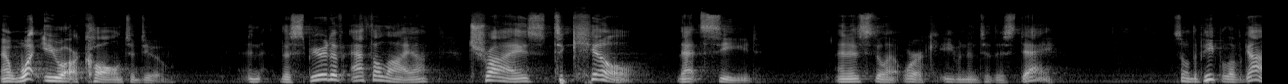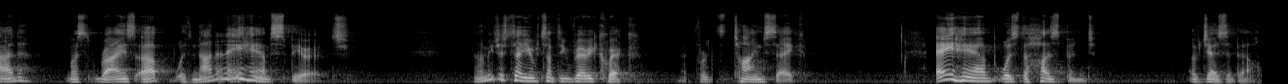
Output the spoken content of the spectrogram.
and what you are called to do. And the spirit of Athaliah tries to kill that seed and it's still at work even into this day. So the people of God must rise up with not an Ahab spirit. Now, let me just tell you something very quick for time's sake. Ahab was the husband of Jezebel.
